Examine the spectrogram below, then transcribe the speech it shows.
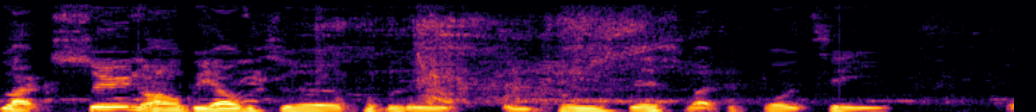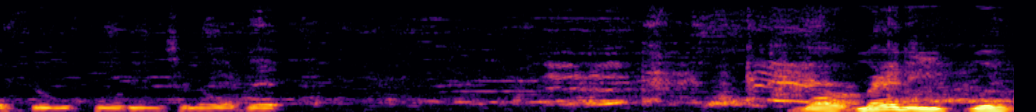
like soon. I'll be able to probably improve this, like the quality of the recordings a little bit. Well, mainly with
